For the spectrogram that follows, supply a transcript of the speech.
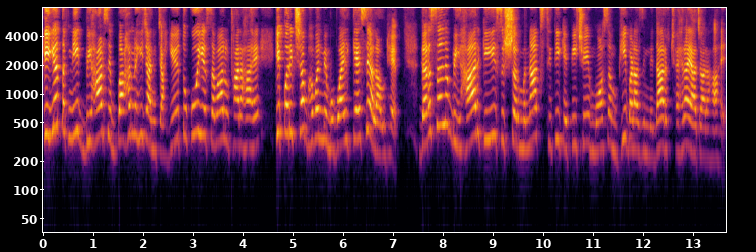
कि यह तकनीक बिहार से बाहर नहीं जानी चाहिए तो कोई यह सवाल उठा रहा है कि परीक्षा भवन में मोबाइल कैसे अलाउड है? दरअसल बिहार की इस शर्मनाक स्थिति के पीछे मौसम भी बड़ा जिम्मेदार ठहराया जा रहा है।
